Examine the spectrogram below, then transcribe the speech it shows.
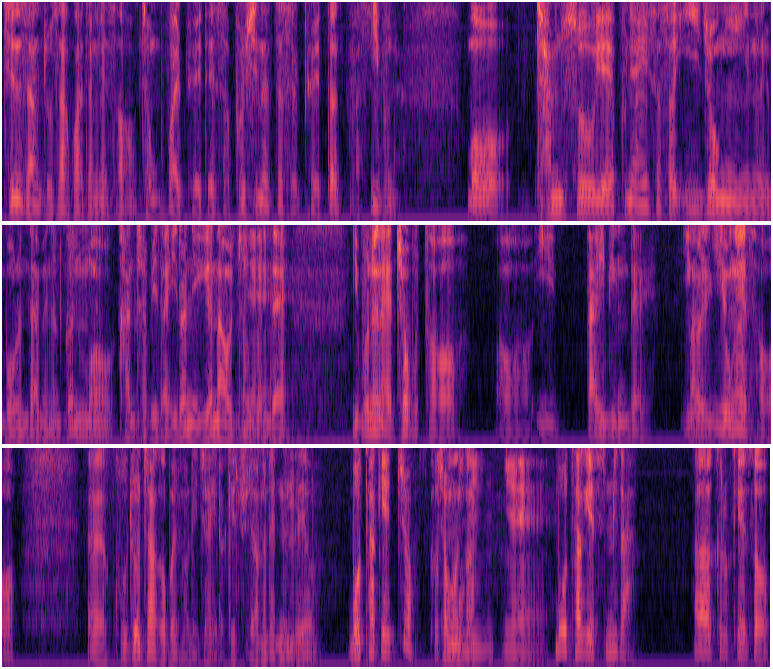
진상 조사 과정에서 정부 발표에 대해서 불신의 뜻을 표했던 맞습니다. 이분. 뭐 잠수의 분야에 있어서 이종인을 모른다면은 그건 뭐 간첩이다 이런 얘기가 나올 정도인데 예. 이분은 애초부터 어이 다이빙벨 이걸 맞습니다. 이용해서 에, 구조 작업을 벌이자 이렇게 주장을 했는데요. 음. 못하게 했죠 정부가 원인, 예. 못하게 했습니다. 아 그렇게 해서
